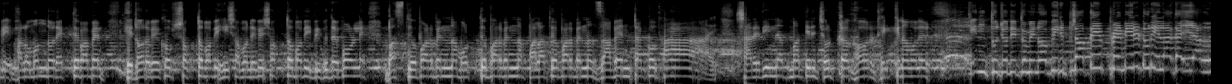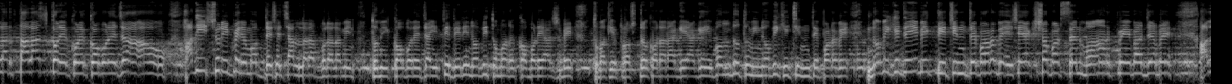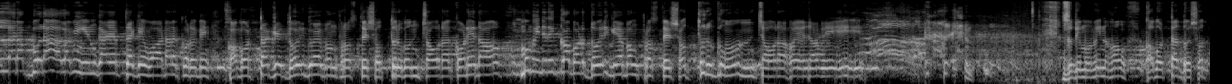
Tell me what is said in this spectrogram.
দিবে ভালো মন্দ দেখতে পাবেন এ ধরবে খুব শক্তভাবে হিসাব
